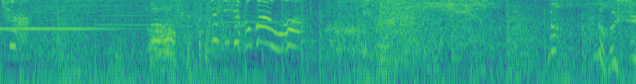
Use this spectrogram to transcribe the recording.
这……啊，这是什么怪物？那那是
